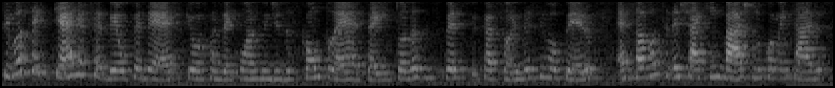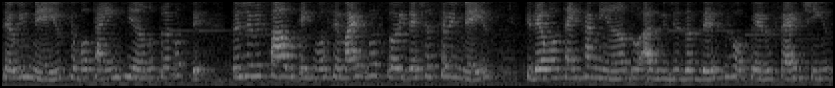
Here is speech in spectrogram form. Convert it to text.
se você quer receber o PDF que eu vou fazer com as medidas completas e todas as especificações desse roupeiro, é só você deixar aqui embaixo no comentário o seu e-mail que eu vou estar tá enviando para você. Então já me fala o que, que você mais gostou e deixa seu e-mail que daí eu vou estar encaminhando as medidas desse roupeiro certinho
